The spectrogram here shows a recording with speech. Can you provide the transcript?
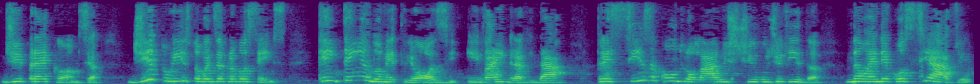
de pré-eclâmpsia. Dito isso, eu vou dizer para vocês, quem tem endometriose e vai engravidar precisa controlar o estilo de vida. não é negociável.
